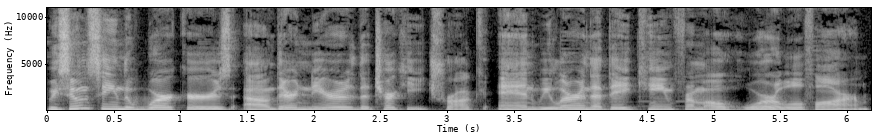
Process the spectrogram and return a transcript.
We soon see the workers. Um, they're near the turkey truck, and we learn that they came from a horrible farm.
